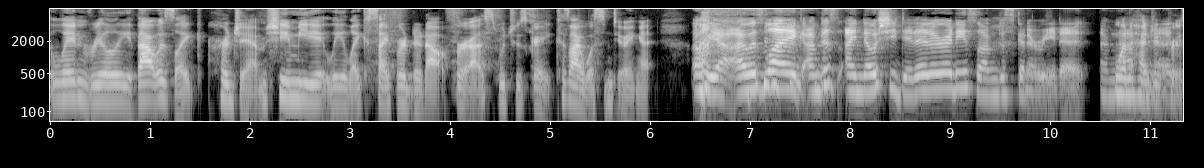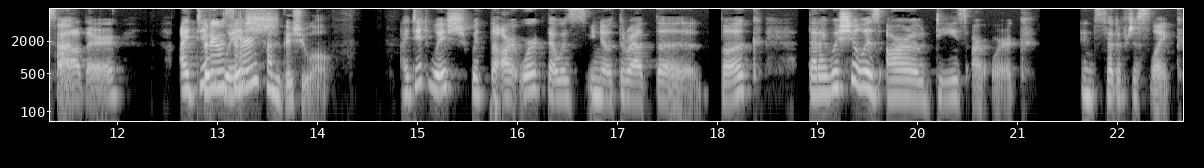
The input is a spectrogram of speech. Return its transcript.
Lynn really that was like her jam. She immediately like ciphered it out for us, which was great because I wasn't doing it. Oh yeah, I was like, I'm just I know she did it already, so I'm just gonna read it. I'm not 100%. 100%. bother. I did But it was wish a very fun visual. I did wish with the artwork that was, you know, throughout the book that I wish it was ROD's artwork instead of just like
